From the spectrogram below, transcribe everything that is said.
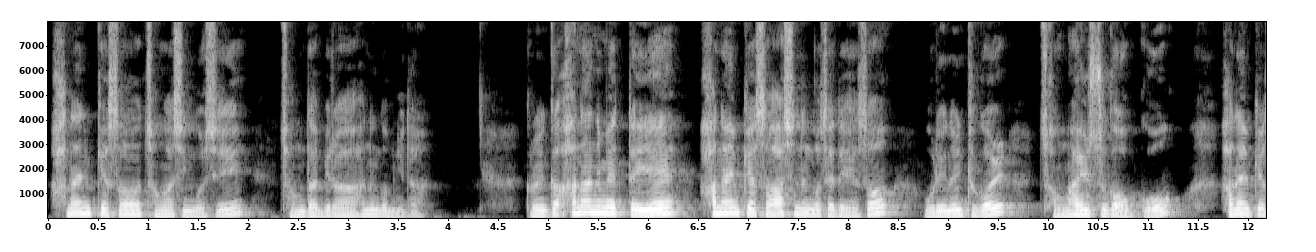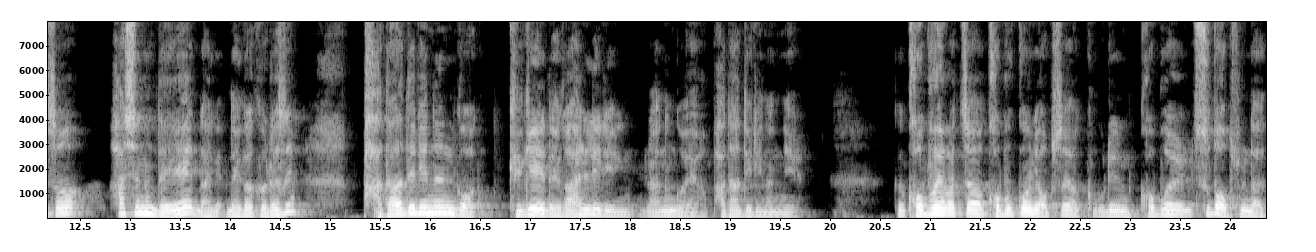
하나님께서 정하신 것이 정답이라 하는 겁니다. 그러니까 하나님의 때에 하나님께서 하시는 것에 대해서 우리는 그걸 정할 수가 없고 하나님께서 하시는 데에 내가 그것을 받아들이는 것 그게 내가 할 일이라는 거예요. 받아들이는 일. 그 거부해봤자 거부권이 없어요. 그 우리는 거부할 수도 없습니다.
